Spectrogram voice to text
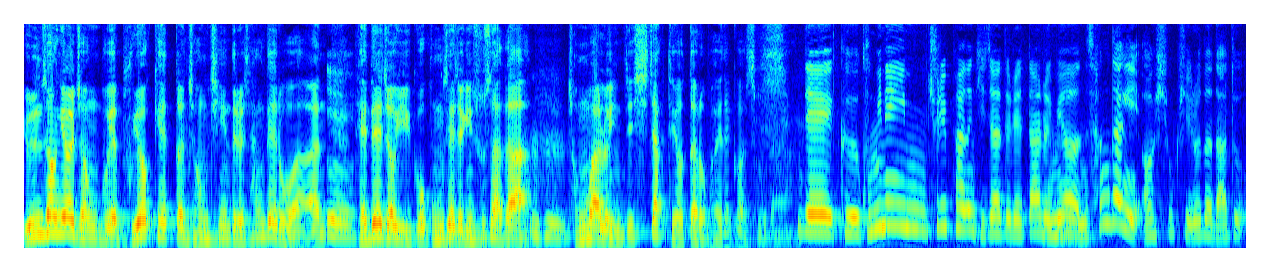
윤석열 정부에 부역했던 정치인들을 상대로 한 예. 대대적이고 공세적인 수사가 음흠. 정말로 이제 시작되었다고 봐야 될 것 같습니다. 근데 그 국민의힘 출입하는 기자들에 따르면 음. 상당히 어씨 혹시 이러다 나도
